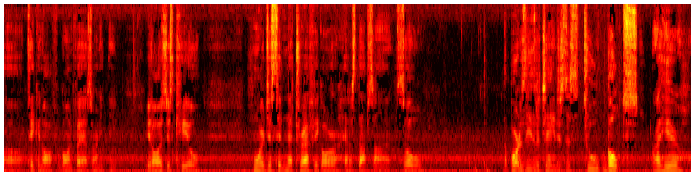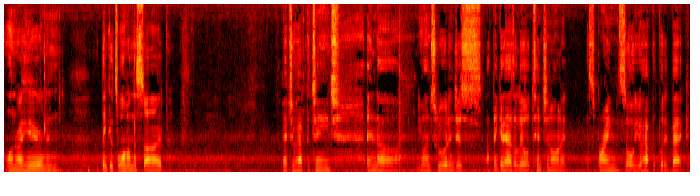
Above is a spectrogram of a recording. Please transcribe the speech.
uh, taking off or going fast or anything. It always just kill we're just sitting at traffic or at a stop sign. So the part is easy to change. It's just two bolts right here, one right here, and then I think it's one on the side that you have to change. And uh, you unscrew it and just, I think it has a little tension on it, a spring, so you'll have to put it back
